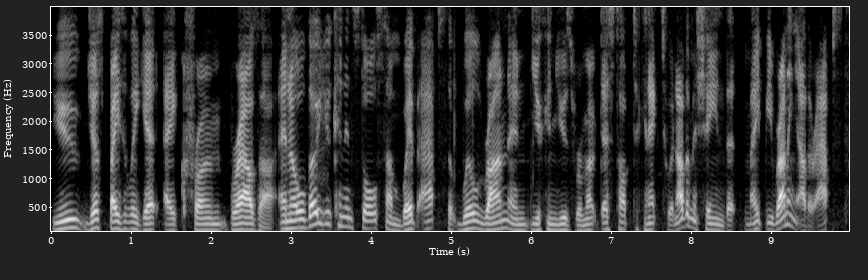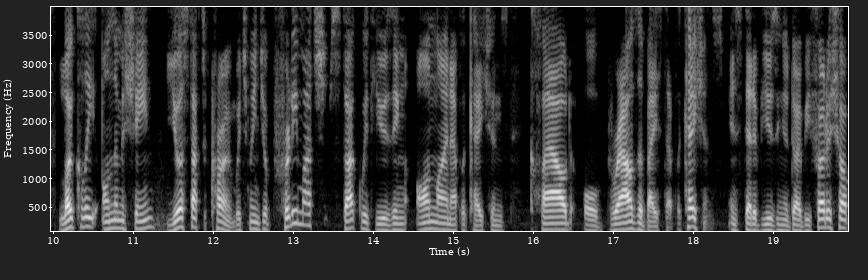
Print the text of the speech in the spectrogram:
you just basically get a Chrome browser. And although you can install some web apps that will run and you can use remote desktop to connect to another machine that may be running other apps, locally on the machine, you're stuck to Chrome, which means you're pretty much stuck with using online applications cloud or browser based applications. Instead of using Adobe Photoshop,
